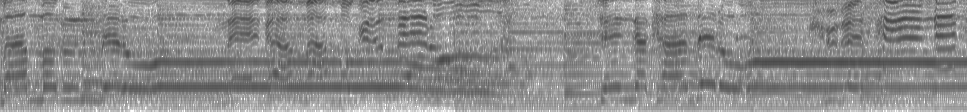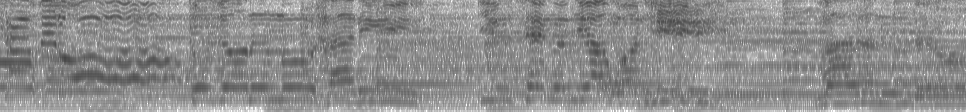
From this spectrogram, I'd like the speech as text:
맘먹은 대로 내가 맘먹은 대로 생각한 대로 그대 생각한 대로. 도전은 무한히 인생은 영원히 말하는 대로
